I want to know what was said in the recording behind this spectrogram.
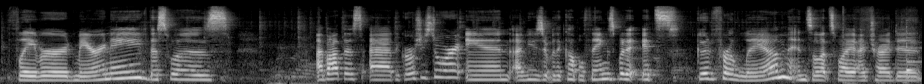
flavored marinade. This was, I bought this at the grocery store and I've used it with a couple things, but it, it's good for lamb and so that's why I tried to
